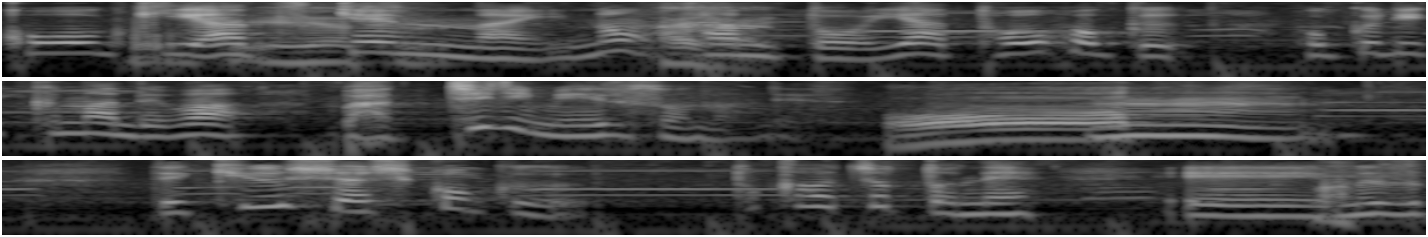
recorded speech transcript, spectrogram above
高気圧圏内のはいはい。関東や東北、北陸まではバッチリ見えるそうなんです。おお、うん、で九州や四国とかはちょっとね、えーまあ。難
